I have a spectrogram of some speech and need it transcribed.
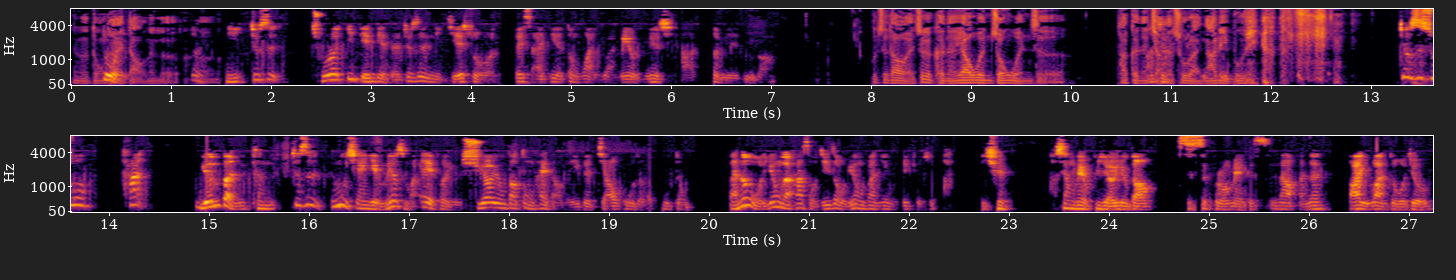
那个动态岛那个，对，你就是除了一点点的，就是你解锁 Face ID 的动画以外，没有没有其他特别的地方。不知道哎、欸，这个可能要问中文者，他可能讲得出来哪里不一样。啊、就是说，他原本可能就是目前也没有什么 App 有需要用到动态岛的一个交互的互动。反正我用了他手机之后，我用了半天，我就觉得说啊，的确好像没有必要用到十四 Pro Max。那反正花一万多就。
